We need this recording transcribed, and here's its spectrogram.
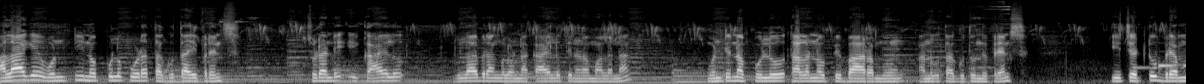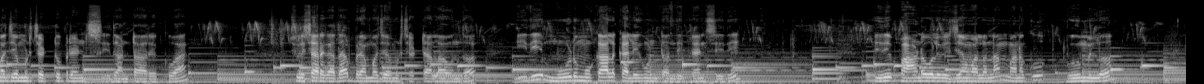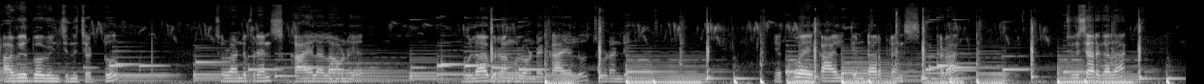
అలాగే ఒంటి నొప్పులు కూడా తగ్గుతాయి ఫ్రెండ్స్ చూడండి ఈ కాయలు గులాబీ రంగులో ఉన్న కాయలు తినడం వలన ఒంటి నొప్పులు తలనొప్పి భారము అందుకు తగ్గుతుంది ఫ్రెండ్స్ ఈ చెట్టు బ్రహ్మజముడి చెట్టు ఫ్రెండ్స్ ఇది అంటారు ఎక్కువ. చూశారు కదా బ్రహ్మజముడి చెట్టు ఎలా ఉందో? ఇది మూడు ముఖాలు కలిగి ఉంటుంది ఫ్రెండ్స్ ఇది. ఇది పాండవుల విజయం వలన మనకు భూమిలో ఆవిర్భవించింది చెట్టు. చూడండి ఫ్రెండ్స్ కాయలు ఎలా ఉన్నాయో? గులాబీ రంగులో ఉండే కాయలు చూడండి. ఎక్కువ ఈ కాయలు తింటారు ఫ్రెండ్స్ ఇక్కడ. చూశారు కదా?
